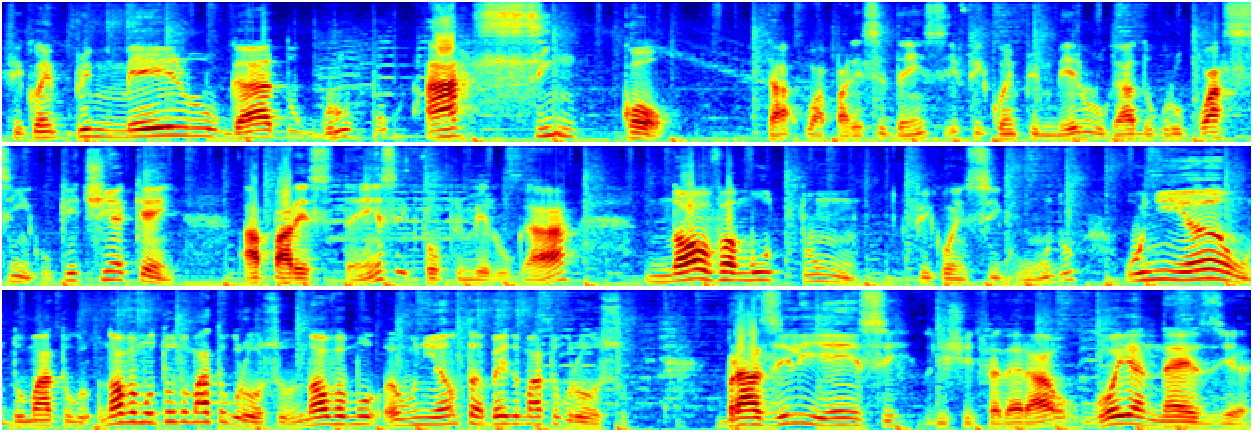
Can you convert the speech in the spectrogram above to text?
ficou em primeiro lugar do grupo A5, tá? O Aparecidense ficou em primeiro lugar do grupo A5, que tinha quem? Aparecidense, que foi o primeiro lugar, Nova Mutum ficou em segundo, União do Mato Grosso, Nova Mutum do Mato Grosso, Nova União também do Mato Grosso, Brasiliense do Distrito Federal, Goianésia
